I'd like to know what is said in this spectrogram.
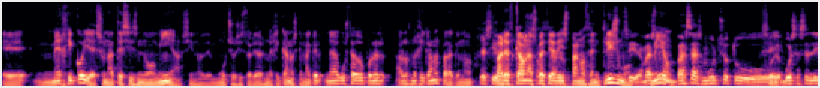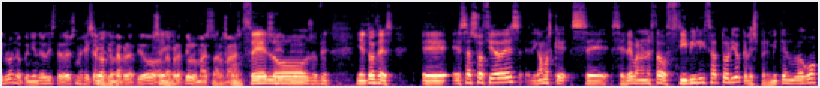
eh, México, ya es una tesis no mía, sino de muchos historiadores mexicanos, que me ha, gustado poner a los mexicanos para que no parezca una especie de hispanocentrismo. Sí, además mío. basas mucho tu. Sí. el libro en opiniones de historiadores mexicanos que me ha, parecido, me lo más. Con celos, Y entonces, eh, esas sociedades, digamos que se, se, elevan a un estado civilizatorio que les permiten luego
